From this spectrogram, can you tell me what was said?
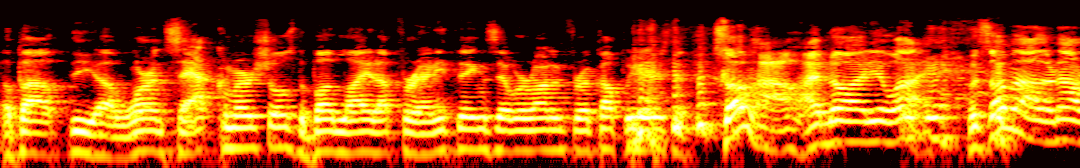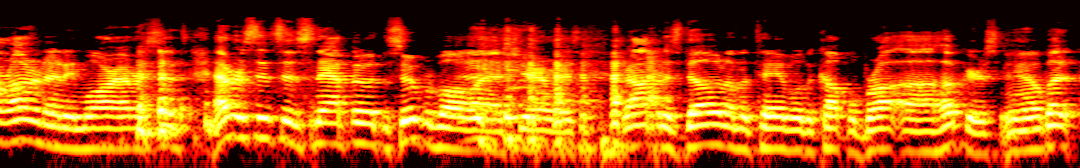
about the uh, Warren Sapp commercials, the Bud Light up for anythings that were running for a couple years? that somehow, I have no idea why, but somehow they're not running anymore. Ever since, ever since his snapping with the Super Bowl last year, where he's dropping his dough on the table with a couple bro- uh, hookers. Yeah. But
